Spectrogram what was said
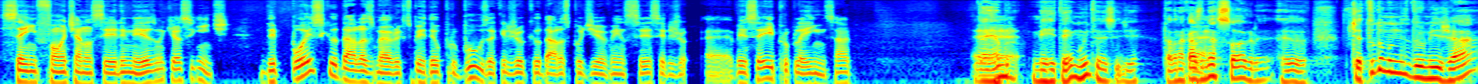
sem fonte a não ser ele mesmo, que é o seguinte: depois que o Dallas Mavericks perdeu pro Bulls, aquele jogo que o Dallas podia vencer, se ele é, vencer e ir pro play-in, sabe? Lembro, é... me irritei muito nesse dia. Tava na casa é. da minha sogra. Eu, tinha todo mundo indo dormir já.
